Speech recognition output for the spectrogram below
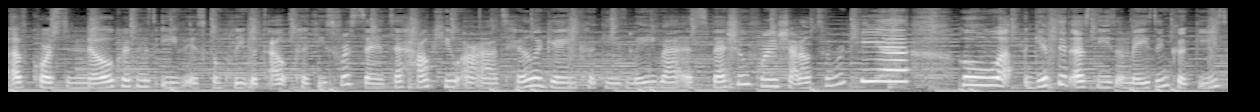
Of course, no Christmas Eve is complete without cookies for Santa. How cute are our Taylor Gang cookies made by a special friend? Shout out to Rakia, who gifted us these amazing cookies.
